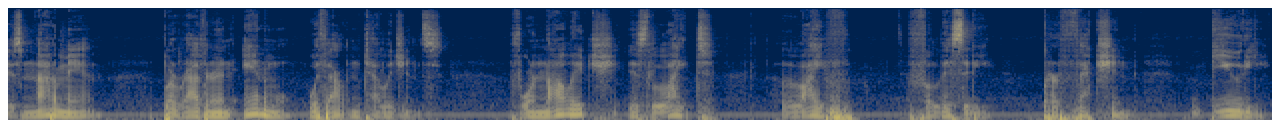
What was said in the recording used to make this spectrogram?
is not a man, but rather an animal without intelligence. For knowledge is light, life, felicity, perfection, beauty,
